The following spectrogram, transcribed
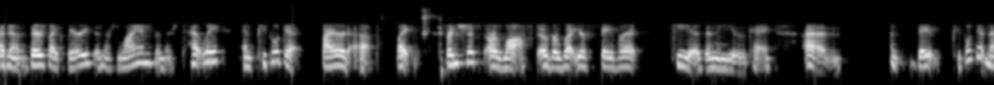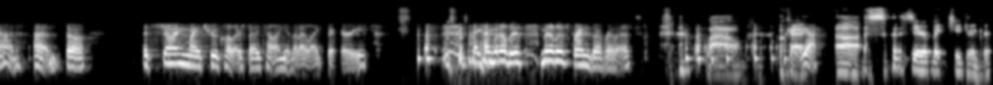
I don't know. There's like Barry's and there's Lyons and there's Tetley, and people get fired up. Like friendships are lost over what your favorite tea is in the UK. Um, they people get mad. Um, so it's showing my true colors by telling you that I like Barry's. Like I'm gonna lose I'm gonna lose friends over this. wow. Okay. Yeah. Uh so you're a big tea drinker.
